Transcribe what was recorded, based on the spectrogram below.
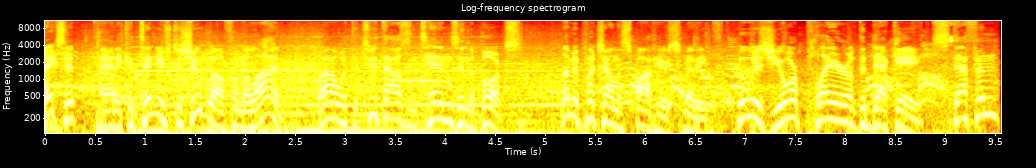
Makes it, and he continues to shoot well from the line. Well, with the 2010s in the books, let me put you on the spot here, Smitty. Who is your player of the decade, Stephen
